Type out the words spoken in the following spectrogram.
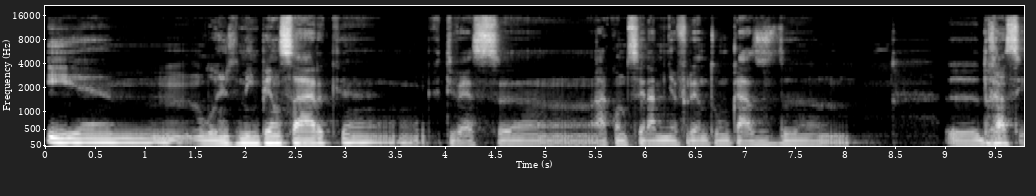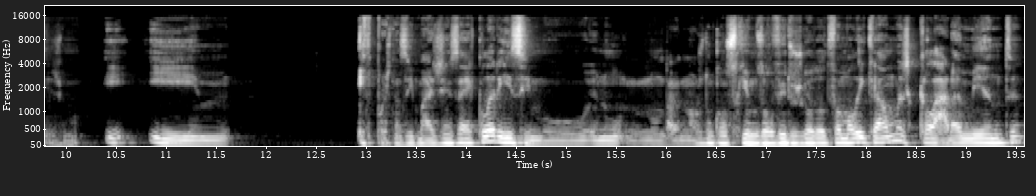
E um, longe de mim pensar que, que tivesse uh, a acontecer à minha frente um caso de eh, de racismo. E, e, e, depois nas imagens é claríssimo. Não, não dá, nós não conseguimos ouvir o jogador de Famalicão, mas claramente, uh,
